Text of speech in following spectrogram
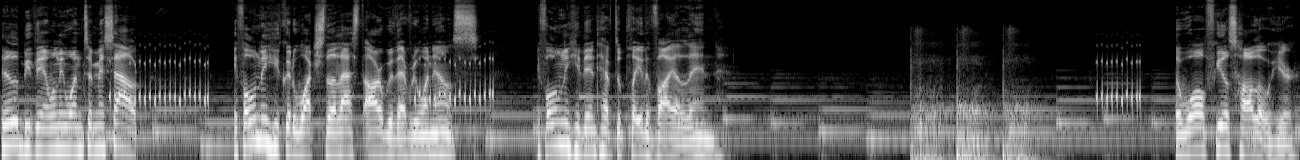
he'll be the only one to miss out. If only he could watch the last hour with everyone else. If only he didn't have to play the violin. The wall feels hollow here.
